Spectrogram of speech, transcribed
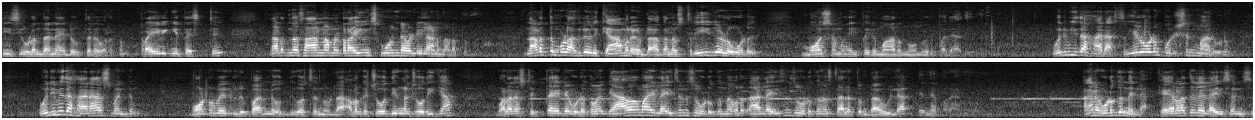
ടി സി ഉടൻ തന്നെ അതിന്റെ ഉത്തരവിറക്കും ഡ്രൈവിംഗ് ടെസ്റ്റ് നടത്തുന്ന സാധനം നമ്മൾ ഡ്രൈവിംഗ് സ്കൂളിന്റെ വണ്ടിയിലാണ് നടത്തുന്നത്. നടത്തുമ്പോൾ അതിലൊരു ക്യാമറ ഉണ്ടാകും കാരണം സ്ത്രീകളോട് മോശമായി പെരുമാറുന്നു എന്നൊരു പരാതിയുണ്ട് ഒരുവിധ ഹരാ സ്ത്രീകളോടും പുരുഷന്മാരോടും ഒരുവിധ ഹരാസ്മെന്റും മോട്ടോർ വെഹിക്കിൾ ഡിപ്പാർട്ട്മെന്റ് ഉദ്യോഗസ്ഥനുള്ള അവർക്ക് ചോദ്യങ്ങൾ ചോദിക്കാം. വളരെ സ്ട്രിക്റ്റായിട്ട് കൊടുക്കുമ്പോൾ വ്യാപകമായി ലൈസൻസ് കൊടുക്കുന്നവർ ആ ലൈസൻസ് കൊടുക്കുന്ന സ്ഥലത്തുണ്ടാവില്ല എന്നേ പറയാനുള്ളൂ. അങ്ങനെ കൊടുക്കുന്നില്ല. കേരളത്തിലെ ലൈസൻസ്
